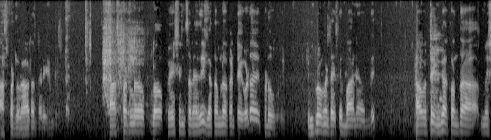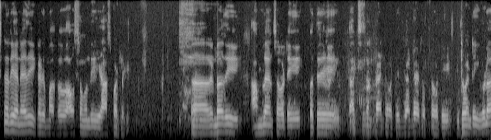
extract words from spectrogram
హాస్పిటల్ రావడం జరిగింది. హాస్పిటల్లో పేషెంట్స్ అనేది గతంలో కంటే కూడా ఇప్పుడు ఇంప్రూవ్మెంట్ అయితే బాగానే ఉంది. కాబట్టి ఇంకా కొంత మిషనరీ అనేది ఇక్కడ మాకు అవసరం ఉంది ఈ హాస్పిటల్కి. రెండోది అంబులెన్స్ ఒకటి పోతే ఆక్సిజన్ ప్లాంట్ ఒకటి జనరేటర్స్ ఒకటి ఇటువంటివి కూడా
